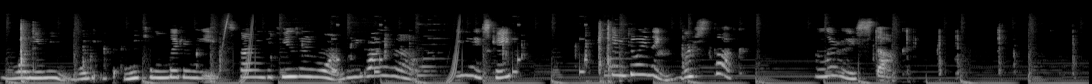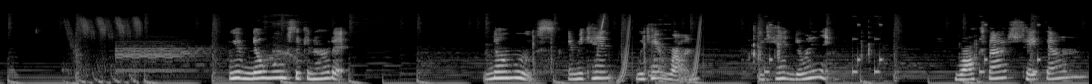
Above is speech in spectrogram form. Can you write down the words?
What do you mean? Do you, we can literally, it's not even confused anymore. What are you talking about? We can escape. We can't do anything. We're stuck. We're literally stuck. We have no moves that can hurt it. No moves. And we can't, we can't run. We can't do anything. Rock Smash, Takedown,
